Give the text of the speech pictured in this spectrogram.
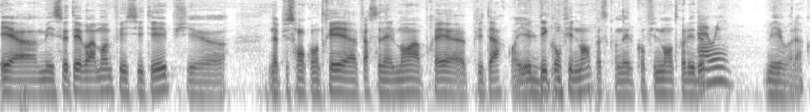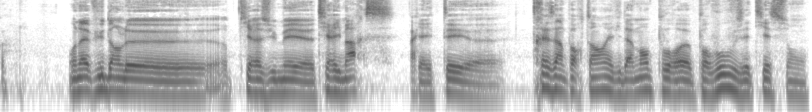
et euh, mais il souhaitait vraiment me féliciter. Puis euh, on a pu se rencontrer euh, personnellement après, euh, plus tard, quand il y a eu le déconfinement, parce qu'on a eu le confinement entre les deux. Ah oui. Mais voilà quoi. On a vu dans le petit résumé euh, Thierry Marx, qui a été euh, très important évidemment pour, euh, pour vous. Vous, étiez son,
